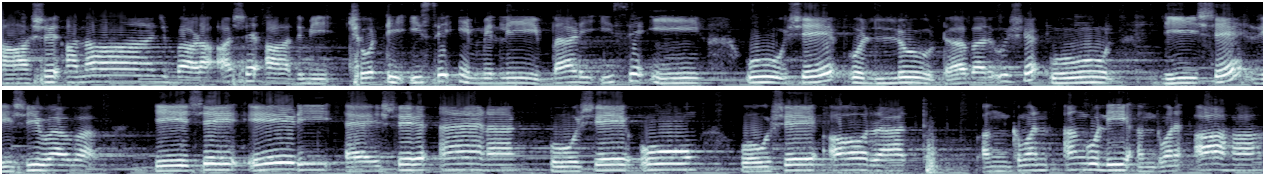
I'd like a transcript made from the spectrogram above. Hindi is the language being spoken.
आश अनाज, बड़ा आशे आदमी, छोटी इसे इमली, बड़ी इसे ईख उसे उल्लू, डबर उसे ऊन, ईशे ऋषि बाबा ऐसे एड़ी ऐसे ऐनक, ओशे ओम, ओशे औरत अंकमन अंगुली अंकमन आहा।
